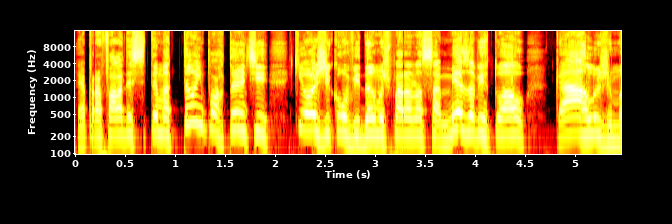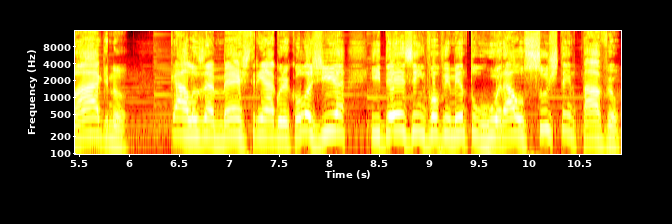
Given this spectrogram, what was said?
É para falar desse tema tão importante que hoje convidamos para a nossa mesa virtual Carlos Magno. Carlos é mestre em agroecologia e desenvolvimento rural sustentável.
